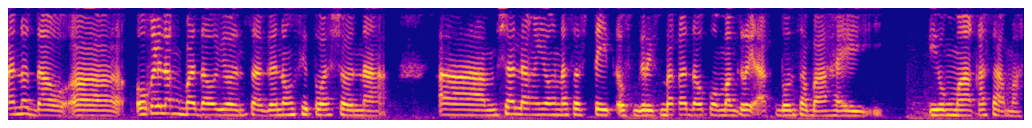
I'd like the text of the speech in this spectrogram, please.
ano daw uh, okay lang ba daw yon sa ganong sitwasyon na um, siya lang yung nasa state of grace? Baka daw po mag-react doon sa bahay yung mga kasama.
